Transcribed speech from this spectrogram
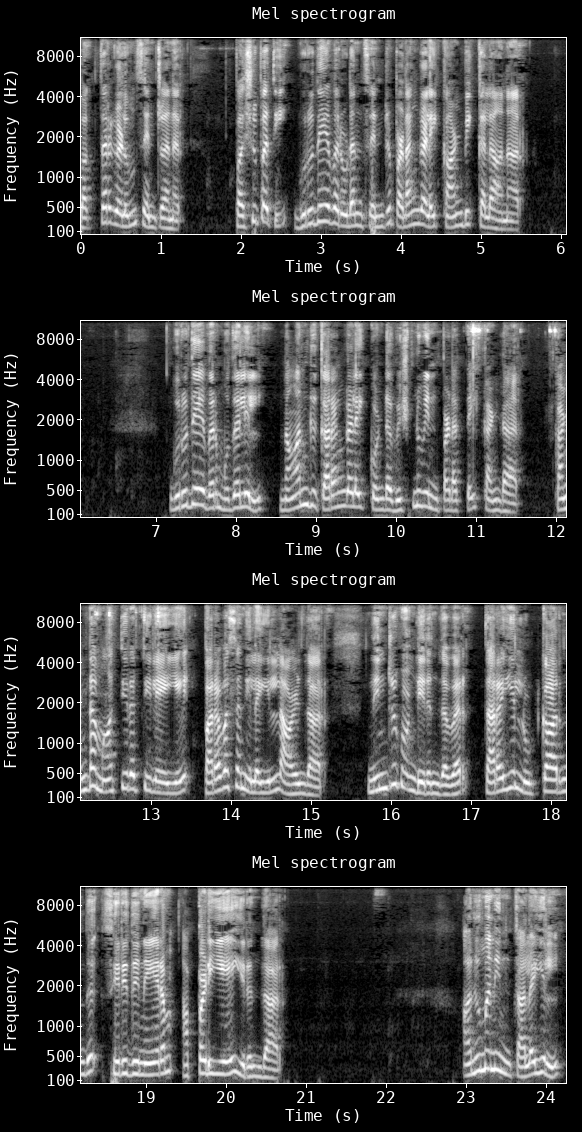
பக்தர்களும் சென்றனர். பசுபதி குருதேவருடன் சென்று படங்களை காண்பிக்கலானார். குருதேவர் முதலில் நான்கு கரங்களைக் கொண்ட விஷ்ணுவின் படத்தை கண்டார். கண்ட மாத்திரத்திலேயே பரவச நிலையில் ஆழ்ந்தார். நின்று கொண்டிருந்தவர் தரையில் உட்கார்ந்து சிறிது நேரம் அப்படியே இருந்தார். அனுமனின் தலையில்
